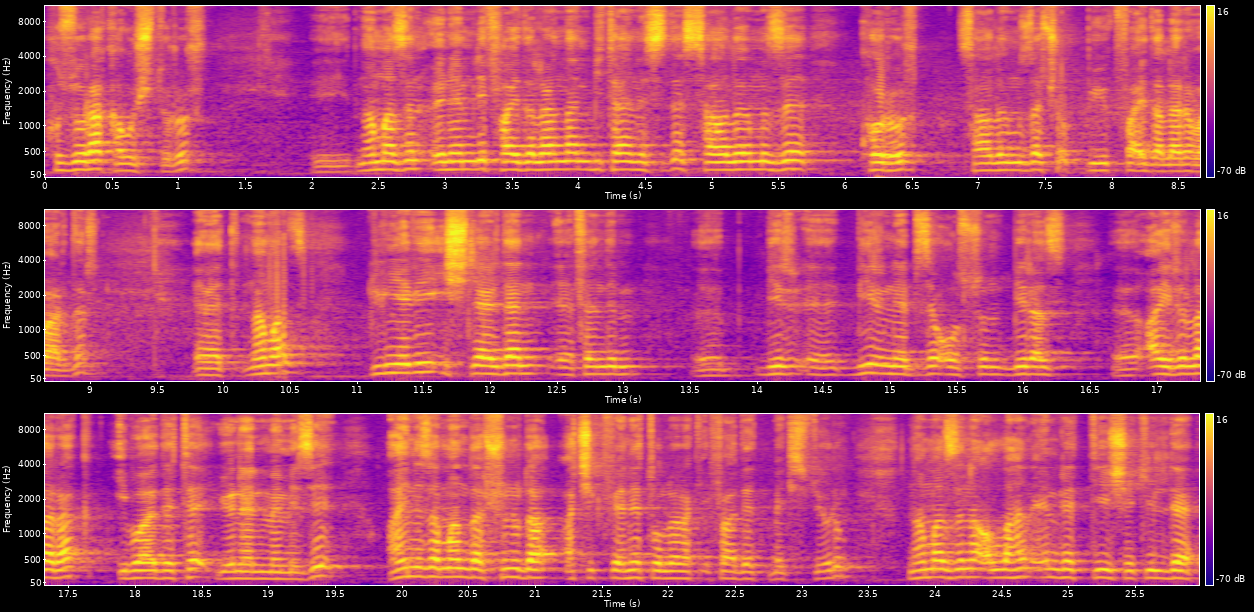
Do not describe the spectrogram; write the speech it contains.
huzura kavuşturur. E, Namazın önemli faydalarından bir tanesi de sağlığımızı korur. Sağlığımıza çok büyük faydaları vardır. Evet namaz dünyevi işlerden efendim e, bir bir nebze olsun biraz ayrılarak ibadete yönelmemizi aynı zamanda şunu da açık ve net olarak ifade etmek istiyorum. Namazını Allah'ın emrettiği şekilde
